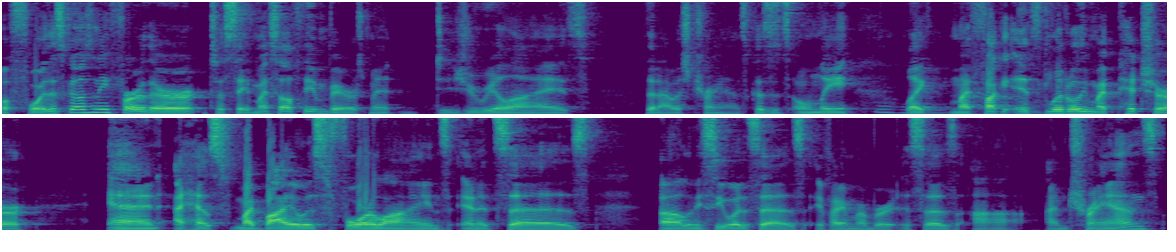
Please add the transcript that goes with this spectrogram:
before this goes any further to save myself the embarrassment did you realize that i was trans? Because it's only mm-hmm. like my fucking it's literally my picture and i has my bio is four lines and it says uh, let me see what it says if i remember it. Says uh, i'm trans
